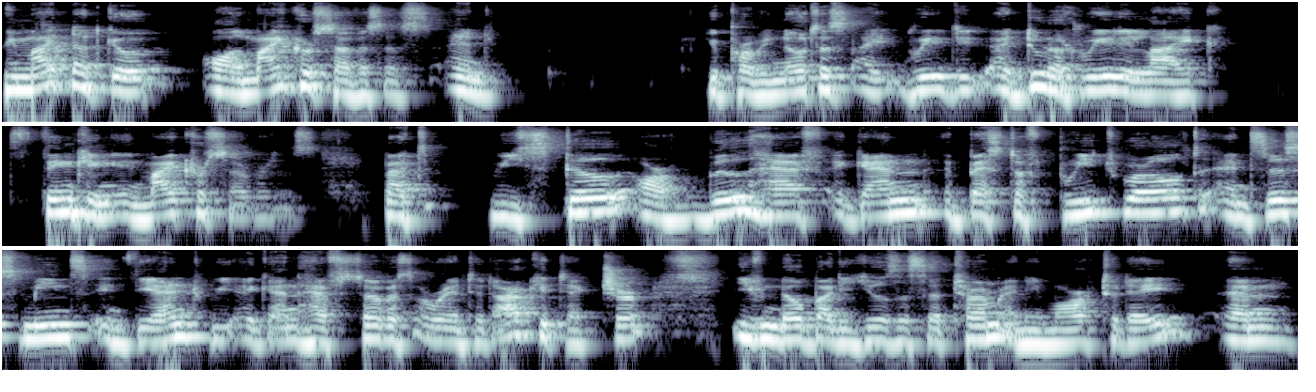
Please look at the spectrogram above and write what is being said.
we might not go all microservices. And you probably noticed I really, I do not really like thinking in microservices, but we still or will have again a best of breed world. And this means in the end, we again have service oriented architecture, even nobody uses the term anymore today, um,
